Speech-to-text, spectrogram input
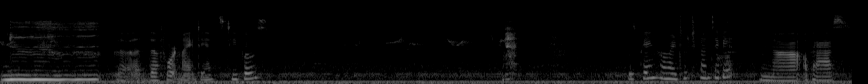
the, the Fortnite dance T-pose. Who's paying for my TwitchCon ticket? Nah, I'll pass.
